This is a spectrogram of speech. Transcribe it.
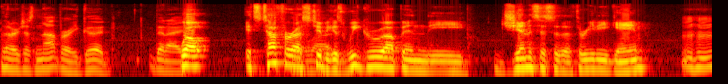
that are just not very good. That I well, it's tough for us too because we grew up in the genesis of the 3D game. Mm-hmm.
